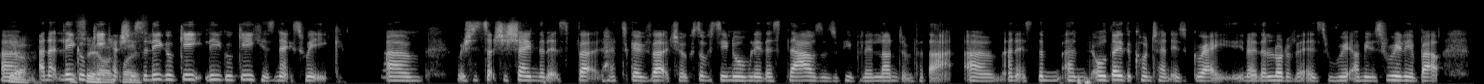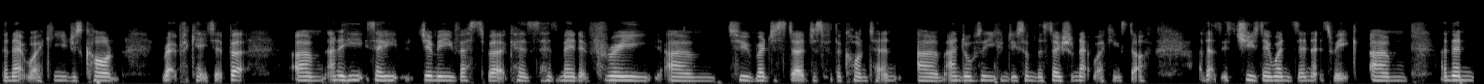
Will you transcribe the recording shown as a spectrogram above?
Um, Yeah, and at Legal we'll Geek, actually, so Legal Geek, Legal Geek is next week, um, which is such a shame that it's vir- had to go virtual because obviously normally there's thousands of people in London for that, um, and it's the and although the content is great, you know, the, a lot of it is. Re- I mean, it's really about the networking. You just can't replicate it, but. Um, and he, so Jimmy Vestbirk has has made it free um, to register just for the content, um, and also you can do some of the social networking stuff. That's it's Tuesday, Wednesday next week, um, and then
